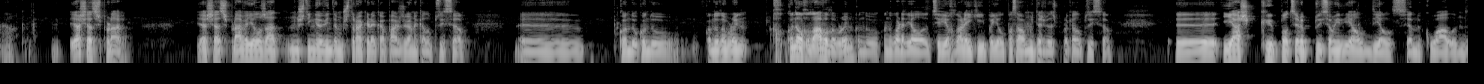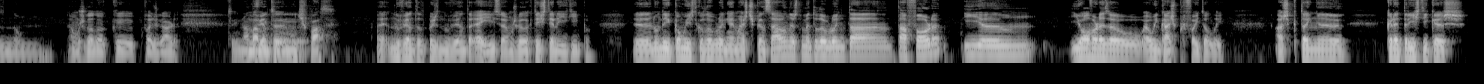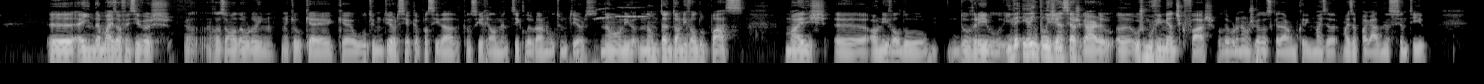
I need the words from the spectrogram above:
Ah. Eu acho que já se esperava. Eu acho que já se esperava e ele já nos tinha vindo a mostrar que era capaz de jogar naquela posição. Eh, quando, quando, quando o De Bruyne, quando ele rodava o De Bruyne, quando, quando o Guardiola decidia rodar a equipa, ele passava muitas vezes por aquela posição. Eh, e acho que pode ser a posição ideal dele, sendo que o Haaland não, é um jogador que, que vai jogar Sim, não dá 90 muito, muito espaço. é, 90 depois de 90, é isso, é um jogador que tens de ter na equipa. Eh, não digo com isto que o De Bruyne é mais dispensável, neste momento o De Bruyne está tá fora e, eh, e o Alvarez é o, é o encaixe perfeito ali. Acho que tem eh, características eh, ainda mais ofensivas em relação ao De Bruyne, naquilo que é, que é o último terço e a capacidade de conseguir realmente desequilibrar no último terço, não, ao nível, não tanto ao nível do passe, mais eh, ao nível do, do drible e da, e da inteligência a jogar, eh, os movimentos que faz. O De Bruyne é um jogador, se calhar, um bocadinho mais, a- mais apagado nesse sentido.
